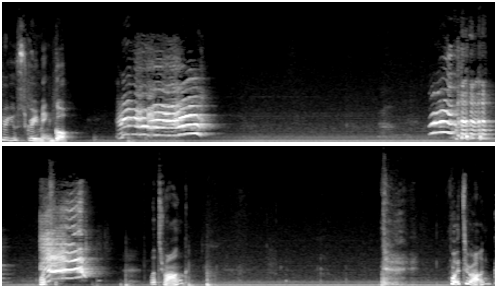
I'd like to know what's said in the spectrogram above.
Capture you screaming. Go. What's, what's wrong? What's wrong?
